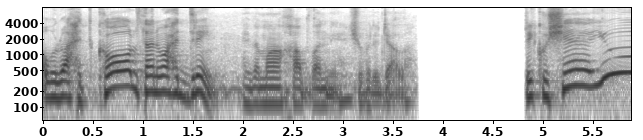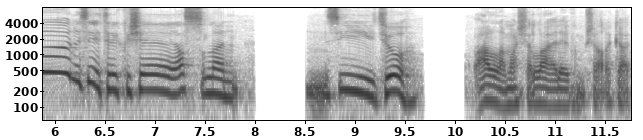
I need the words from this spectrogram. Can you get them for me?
أول واحد كول ثاني واحد دريم إذا ما خاب ظني نشوف الإجابة. ريكوشي يو نسيت ريكوشي. أصلا نسيته. والله ما شاء الله عليكم مشاركات.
